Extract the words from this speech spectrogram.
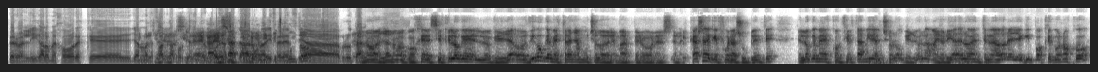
pero en Liga lo mejor es que ya no le hace falta porque si le puede sacar saca una 18 diferencia Ya brutal. no, ya no lo coge. Si es que lo que, lo que ya os digo que me extraña mucho lo de Lemar, pero en el, en el caso de que fuera suplente, es lo que me desconcierta a mí del Cholo, que yo la mayoría de los entrenadores y equipos que conozco,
